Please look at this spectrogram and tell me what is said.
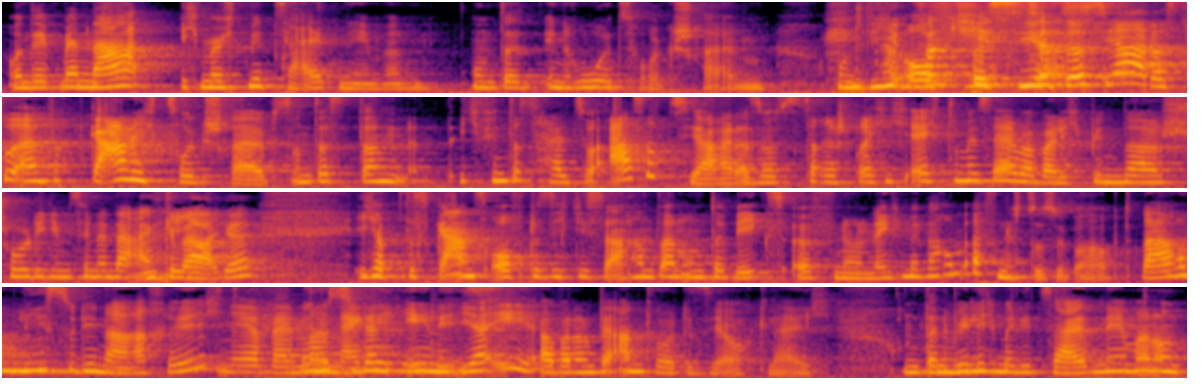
Und denke mir, na, ich möchte mir Zeit nehmen und dann in Ruhe zurückschreiben. Und wie Dann oft passiert das. das. ja, dass du einfach gar nicht zurückschreibst. Und das dann, ich finde das halt so asozial. Also da spreche ich echt zu mir selber, weil ich bin da schuldig im Sinne der Anklage. Ich habe das ganz oft, dass ich die Sachen dann unterwegs öffne und denke mir, warum öffnest du es überhaupt? Warum liest du die Nachricht? Ja, weil man sie dann eh ja eh, aber dann beantworte sie auch gleich. Und dann will ich mir die Zeit nehmen und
